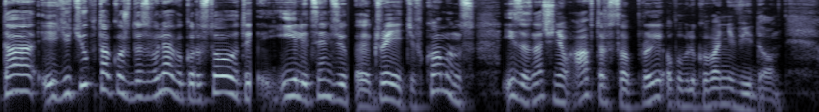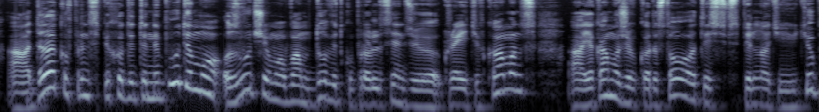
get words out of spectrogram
Та YouTube також дозволяє використовувати і ліцензію е, Creative Commons і зазначення визначенням авторства при опублікуванні відео. А далеко, в принципі, ходити не будемо. Озвучуємо вам довідку про ліцензію Creative Commons, яка може використовуватись в спільноті YouTube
